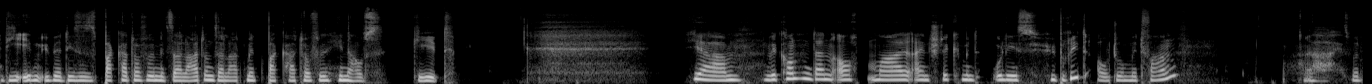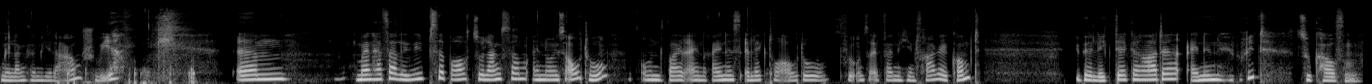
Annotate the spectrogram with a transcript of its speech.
die eben über dieses Backkartoffel mit Salat und Salat mit Backkartoffel hinausgeht. Ja, wir konnten dann auch mal ein Stück mit Ulis Hybridauto mitfahren. Ach, jetzt wird mir langsam hier der Arm schwer. Ähm, mein Herz allerliebster braucht so langsam ein neues Auto. Und weil ein reines Elektroauto für uns einfach nicht in Frage kommt, überlegt er gerade, einen Hybrid zu kaufen.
